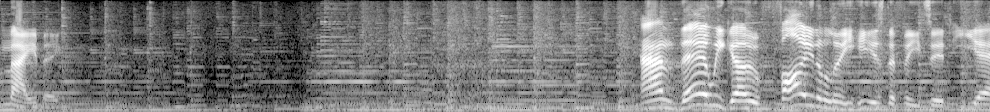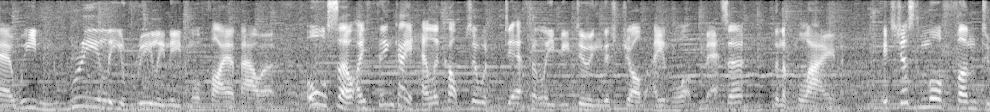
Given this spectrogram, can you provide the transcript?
Maybe. And there we go, finally he is defeated. Yeah, we really, really need more firepower. Also, I think a helicopter would definitely be doing this job a lot better than a plane. It's just more fun to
